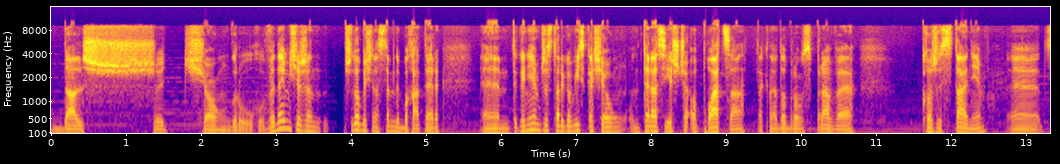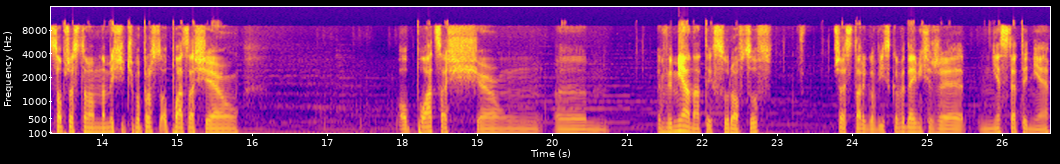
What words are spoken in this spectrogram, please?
dalszy ciąg ruchu. Wydaje mi się, że przydałby się następny bohater. Tylko nie wiem, czy z targowiska się teraz jeszcze opłaca, tak na dobrą sprawę, korzystanie. E, co przez to mam na myśli? Czy po prostu opłaca się. Opłaca się em, wymiana tych surowców przez targowisko? Wydaje mi się, że niestety nie.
